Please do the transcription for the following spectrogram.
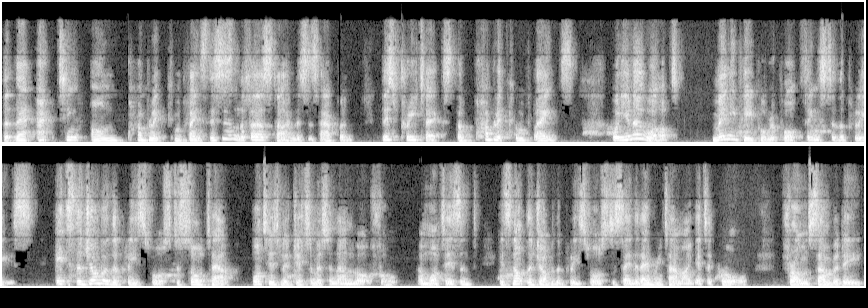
that they're acting on public complaints. This isn't the first time this has happened. This pretext of public complaints. Well, you know what? Many people report things to the police. It's the job of the police force to sort out what is legitimate and unlawful and what isn't. It's not the job of the police force to say that every time I get a call from somebody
